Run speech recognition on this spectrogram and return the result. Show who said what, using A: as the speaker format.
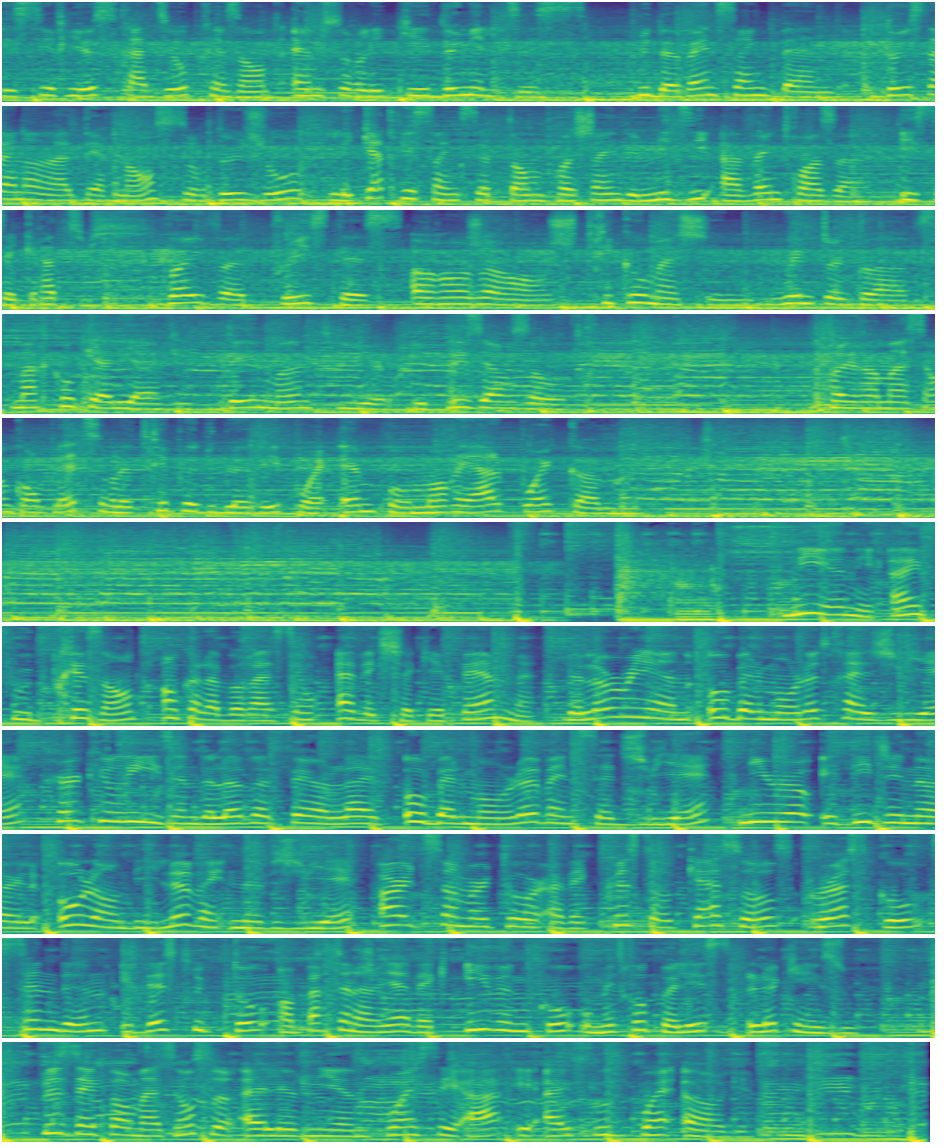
A: Montréal et Sirius Radio présente M sur les pieds 2010. Plus de 25 bands, deux scènes en alternance sur deux jours, les 4 et 5 septembre prochains de midi à 23h. Et c'est gratuit. Voivode, Priestess, Orange Orange, Tricot Machine, Winter Gloves, Marco Cagliari, Damon Year et plusieurs autres. Programmation complète sur le www.mpourmontréal.com. Neon et iFood présentent, en collaboration avec Choc FM, DeLorean au Belmont le 13 juillet, Hercules and the Love Affair live au Belmont le 27 juillet, Nero et DJ Noel au Lambi le 29 juillet, Art Summer Tour avec Crystal Castles, Roscoe, Sinden et Destructo en partenariat avec Evenco au Metropolis le 15 août. Plus d'informations sur iloveneon.ca et ifood.org.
